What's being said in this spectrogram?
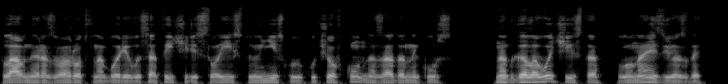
Плавный разворот в наборе высоты через слоистую низкую кучевку на заданный курс. Над головой чисто, луна и звезды.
